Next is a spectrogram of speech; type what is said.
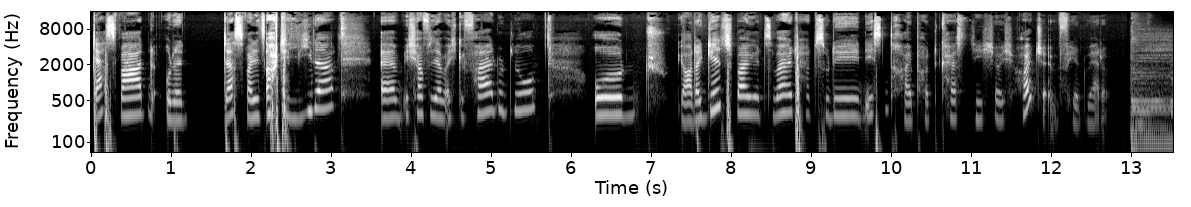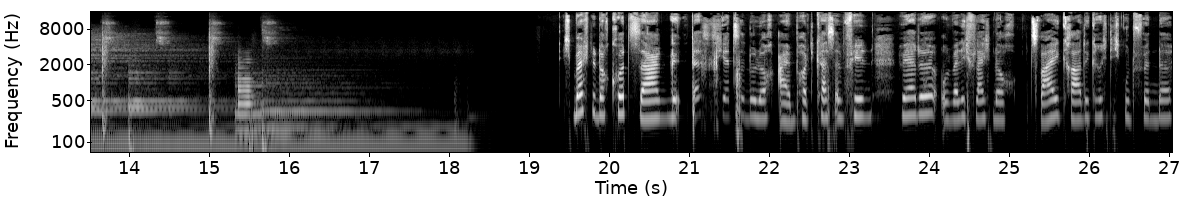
Das waren oder das waren jetzt auch die Lieder. Ähm, ich hoffe, sie haben euch gefallen und so. Und ja, dann geht's mal jetzt weiter zu den nächsten drei Podcasts, die ich euch heute empfehlen werde. Ich möchte noch kurz sagen, dass ich jetzt nur noch einen Podcast empfehlen werde. Und wenn ich vielleicht noch zwei gerade richtig gut finde,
